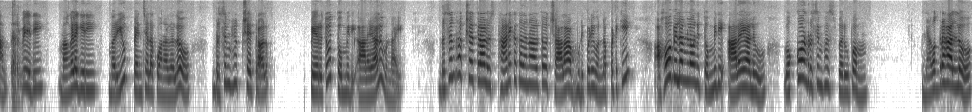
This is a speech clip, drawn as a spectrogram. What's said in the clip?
అంతర్వేది మంగళగిరి మరియు పెంచల కోనలలో నృసింహక్షేత్రాలు. పేరుతో తొమ్మిది ఆలయాలు ఉన్నాయి. నృసింహక్షేత్రాలు స్థానిక కథనాలతో చాలా ముడిపడి ఉన్నప్పటికీ అహోబిలంలోని తొమ్మిది ఆలయాలు ఒక్కో నృసింహ స్వరూపం నవగ్రహాల్లో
